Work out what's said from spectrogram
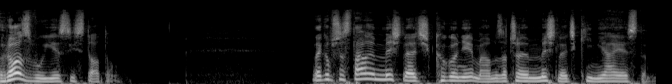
rozwój jest istotą. Dlatego przestałem myśleć, kogo nie mam, zacząłem myśleć, kim ja jestem.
